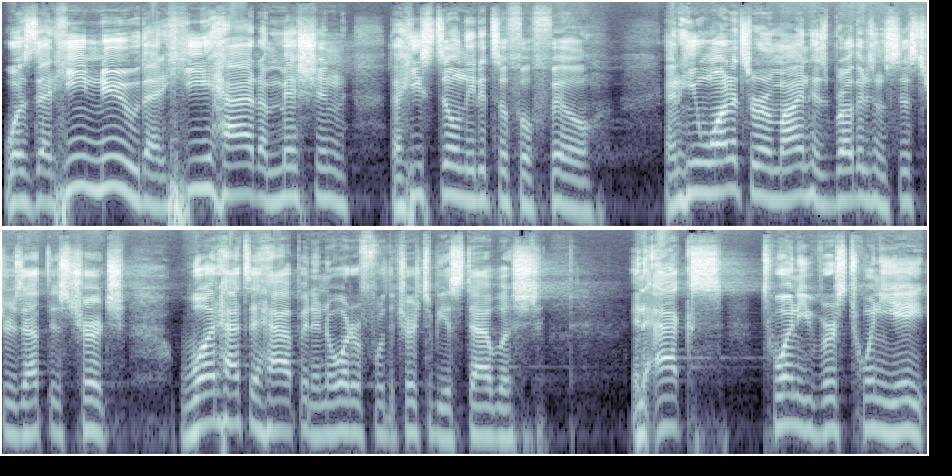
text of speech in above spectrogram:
was that he knew that he had a mission that he still needed to fulfill. And he wanted to remind his brothers and sisters at this church what had to happen in order for the church to be established. In Acts 20, verse 28,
